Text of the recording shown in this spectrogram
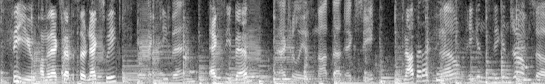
See you on the next episode next week. XC Ben XC Ben. actually is not that XC. He's not that XC? No, he can he can jump. So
